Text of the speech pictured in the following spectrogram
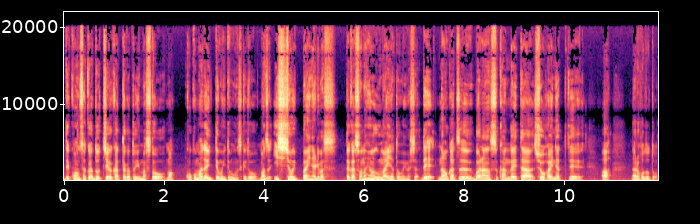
で今作はどっちが勝ったかと言いますと、まあ、ここまでは言ってもいいと思うんですけどまず1勝1敗になります。だからその辺はうまいなと思いました。でなおかつバランス考えた勝敗になっててあなるほどと。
